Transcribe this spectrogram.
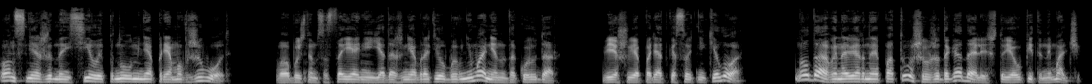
он с неожиданной силой пнул меня прямо в живот. В обычном состоянии я даже не обратил бы внимания на такой удар. Вешу я порядка сотни кило. Ну да, вы, наверное, по туше уже догадались, что я упитанный мальчик.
